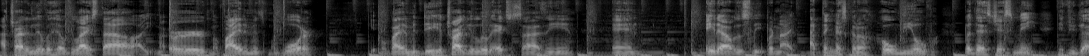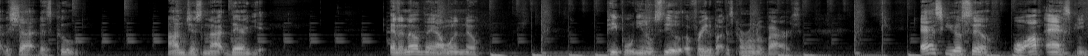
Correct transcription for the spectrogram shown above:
I try to live a healthy lifestyle. I eat my herbs, my vitamins, my water, get my vitamin D. I try to get a little exercise in, and eight hours of sleep per night. I think that's gonna hold me over. But that's just me. If you got the shot, that's cool. I'm just not there yet. And another thing I want to know people, you know, still afraid about this coronavirus. Ask yourself, or I'm asking,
